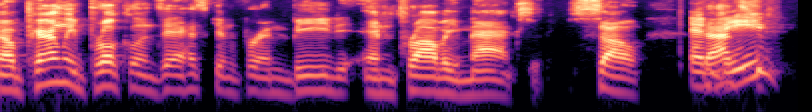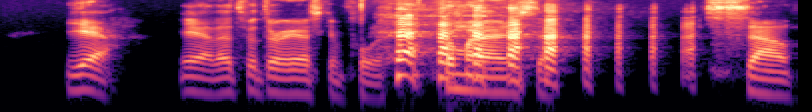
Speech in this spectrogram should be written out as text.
now apparently Brooklyn's asking for Embiid and probably Maxey. So Embiid? yeah, yeah, that's what they're asking for, from what I understand. So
